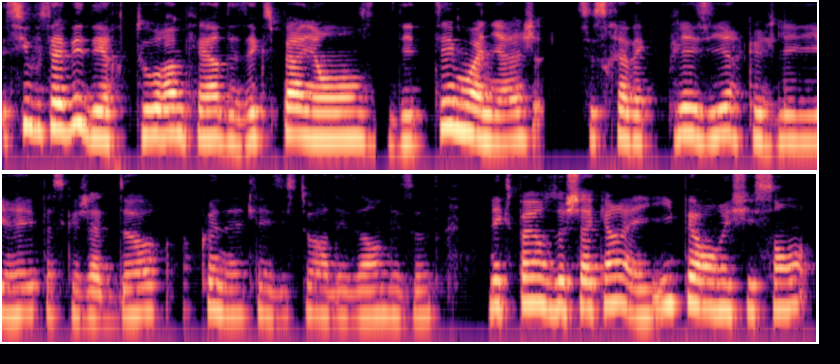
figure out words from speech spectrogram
Si vous avez des retours à me faire, des expériences, des témoignages, ce serait avec plaisir que je les lirai parce que j'adore connaître les histoires des uns des autres. L'expérience de chacun est hyper enrichissant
